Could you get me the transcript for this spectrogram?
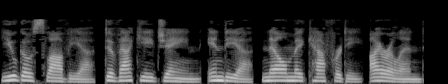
Yugoslavia, Devaki Jain, India, Nell McCafferty, Ireland,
